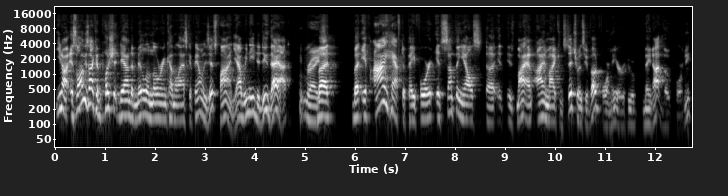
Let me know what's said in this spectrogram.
You know, as long as I can push it down to middle and lower income Alaska families, it's fine. Yeah, we need to do that. Right. But but if I have to pay for it, it's something else. Uh, it, is my I and my constituents who vote for me or who may not vote for me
